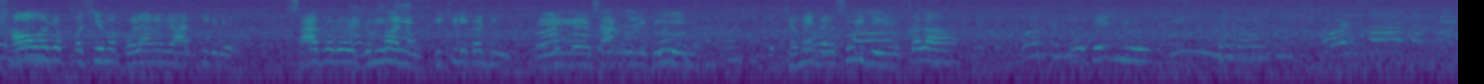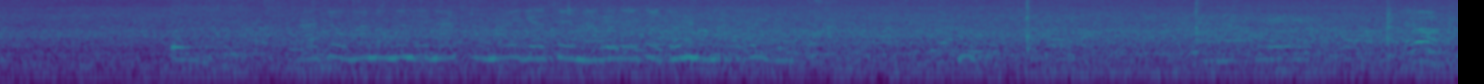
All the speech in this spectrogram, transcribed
છ. વાગે પછી અમે ભોળાનાથ આરતી કરીએ. સાત વાગે જમવાનું ખીચડી કઢી શાક રોટલી ખાઈએ. જમીન સુઈ જઈએ. ચલા. જઈ ગયું રાજો માનવ મંદિર આશ્રમ આવી ગયા છે ને બધા તો જમવા માટે આવી ગયા છે.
